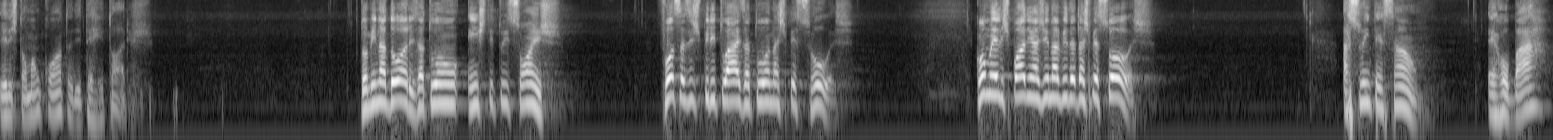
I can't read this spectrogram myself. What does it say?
eles tomam conta de territórios. Dominadores atuam em instituições. Forças espirituais atuam nas pessoas. Como eles podem agir na vida das pessoas? A sua intenção é roubar,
